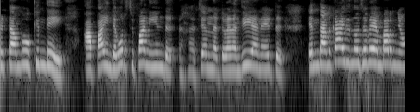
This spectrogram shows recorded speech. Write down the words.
വെട്ടാൻ പോക്കിണ്ടേ. അപ്പൊ അതിന്റെ കുറച്ച് പണിയുണ്ട്. ചെന്നിട്ട് വേണം ചെയ്യാനായിട്ട്. എന്താണ് കാര്യം എന്ന് വെച്ചാൽ വേം പറഞ്ഞോ.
